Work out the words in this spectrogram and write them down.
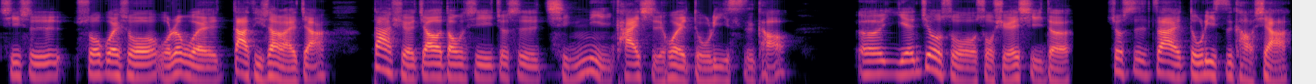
其实说归说，我认为大体上来讲，大学教的东西就是请你开始会独立思考，而研究所所学习的，就是在独立思考下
